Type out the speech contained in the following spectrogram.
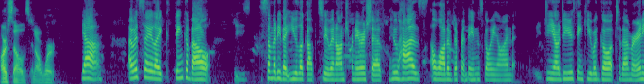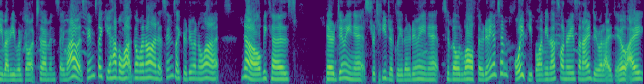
ourselves in our work. Yeah. I would say like think about somebody that you look up to in entrepreneurship who has a lot of different mm-hmm. things going on you know do you think you would go up to them or anybody would go up to them and say wow it seems like you have a lot going on. It seems like you're doing a lot. No because they're doing it strategically. They're doing it to build wealth. They're doing it to employ people. I mean that's one reason i do what i do. I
